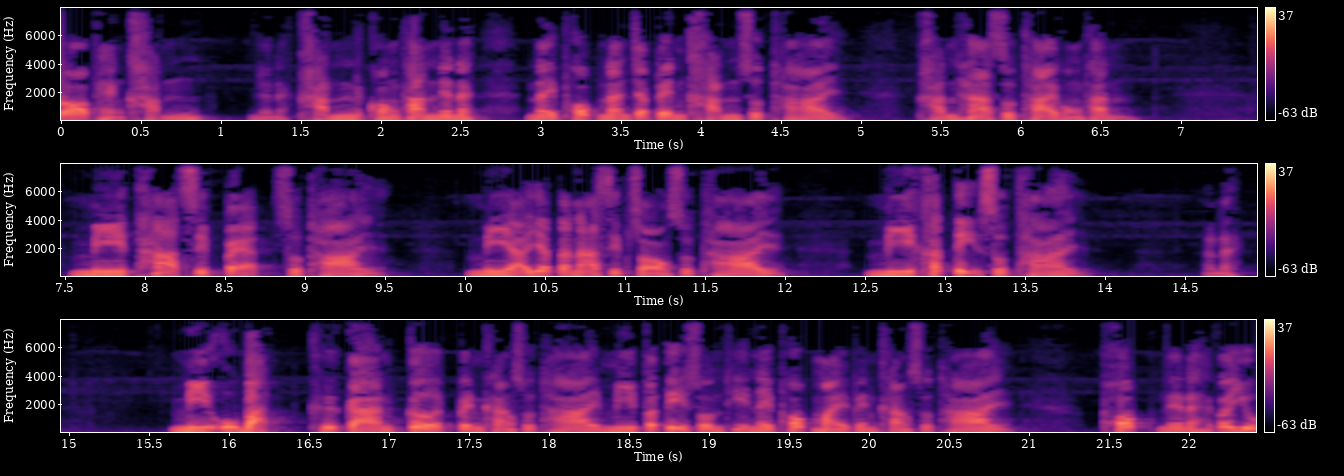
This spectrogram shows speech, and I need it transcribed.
รอบแห่งขัน เนี่ยนะขันของท่านเนี่ยนะในภพนั้นจะเป็นขันสุดท้าย ขันห้าสุดท้ายของท่าน มีธาตุสิบแปดสุดท้าย มีอายตนะสิบสองสุดท้าย มีคติสุดท้ายนะมีอุบัติคือการเกิดเป็นครั้งสุดท้าย มีปฏิสนธิในภพใหม่เป็นครั้งสุดท้ายภพเนี่ยนะก็อยู่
